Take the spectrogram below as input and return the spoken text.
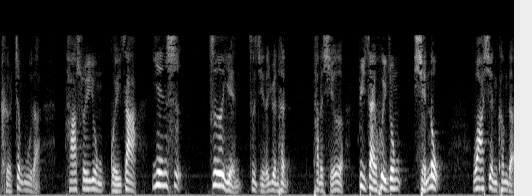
可证悟的，他虽用诡诈掩饰、遮掩自己的怨恨，他的邪恶必在会中显露；挖陷坑的，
